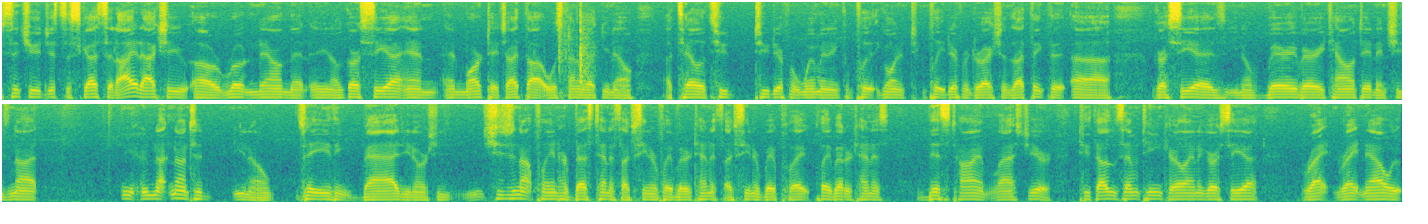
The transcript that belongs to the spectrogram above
since you just discussed it, I had actually uh, written down that you know Garcia and and Martic, I thought was kind of like you know a tale of two two different women and completely going in completely different directions. I think that uh, Garcia is you know very very talented, and she's not not not to you know say anything bad. You know, she she's just not playing her best tennis. I've seen her play better tennis. I've seen her play, play better tennis this time last year. 2017 Carolina Garcia, right right now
